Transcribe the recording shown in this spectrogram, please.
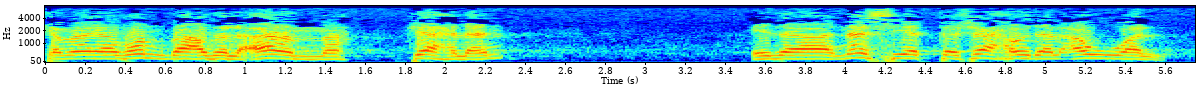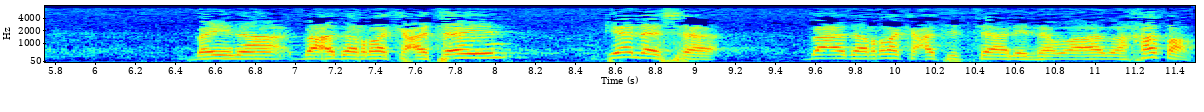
كما يظن بعض العامة جهلا إذا نسي التشهد الأول بين بعد الركعتين جلس بعد الركعة الثالثة وهذا خطأ.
